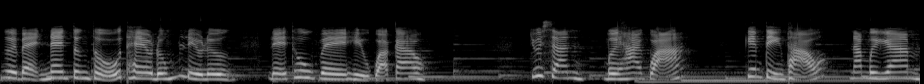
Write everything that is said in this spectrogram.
người bệnh nên tuân thủ theo đúng liều lượng để thu về hiệu quả cao. Chuối xanh 12 quả, kim tiền thảo 50g,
